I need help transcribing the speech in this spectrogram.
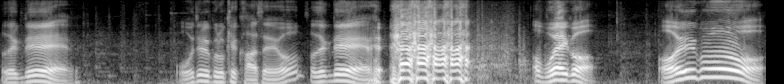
선생님 어딜 그렇게 가세요? 선생님. 어 뭐야 이거? 어이구!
